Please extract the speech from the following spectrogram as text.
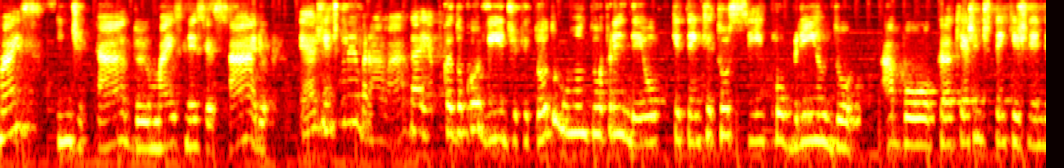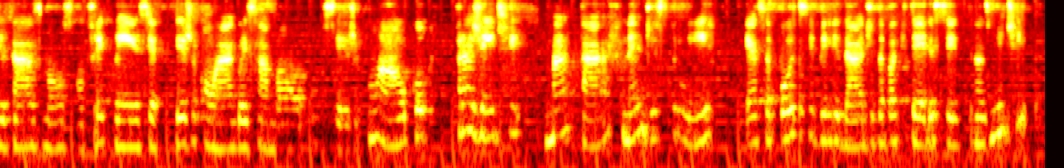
mais indicado e o mais necessário é a gente lembrar lá da época do Covid, que todo mundo aprendeu que tem que tossir cobrindo a boca, que a gente tem que higienizar as mãos com frequência, seja com água e sabão, seja com álcool, para a gente matar, né, destruir essa possibilidade da bactéria ser transmitida.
